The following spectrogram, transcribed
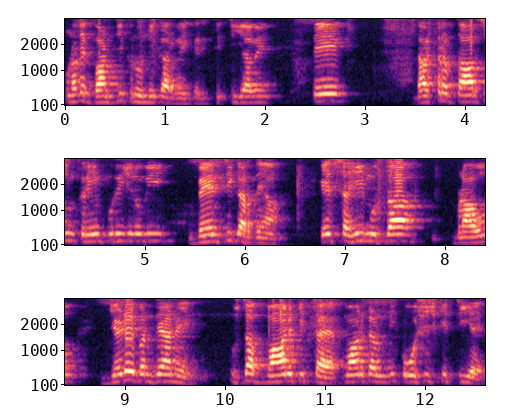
ਉਹਨਾਂ ਦੇ ਬਣਦੀ ਕਾਨੂੰਨੀ ਕਾਰਵਾਈ ਕਰੀ- ਕੀਤੀ ਜਾਵੇ ਤੇ ਡਾਕਟਰ ਅਵਤਾਰ ਸਿੰਘ ਕਰੀਮਪੁਰੀ ਜੀ ਨੂੰ ਵੀ ਬੇਨਤੀ ਕਰਦੇ ਹਾਂ ਕਿ ਸਹੀ ਮੁੱਦਾ ਬਣਾਓ, ਜਿਹੜੇ ਬੰਦਿਆਂ ਨੇ ਉਸ ਦਾ ਅਪਮਾਨ ਕੀਤਾ ਹੈ, ਅਪਮਾਨ ਕਰਨ ਦੀ ਕੋਸ਼ਿਸ਼ ਕੀਤੀ ਹੈ,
